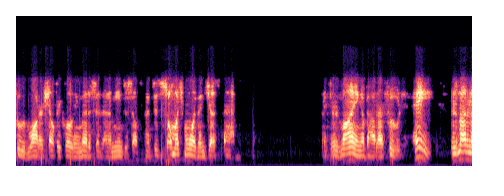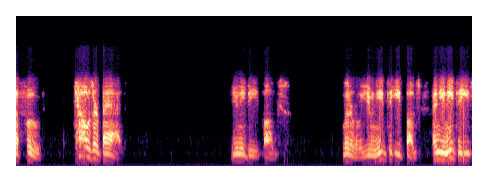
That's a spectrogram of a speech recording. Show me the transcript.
food, water, shelter, clothing, medicine, and a means of self-defense. It's so much more than just that. Right? They're lying about our food. Hey, there's not enough food. Cows are bad. You need to eat bugs. Literally, you need to eat bugs. And you need to eat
